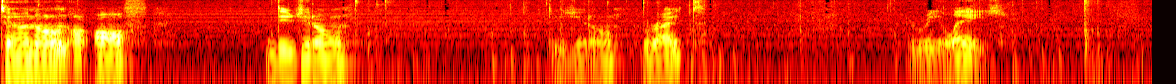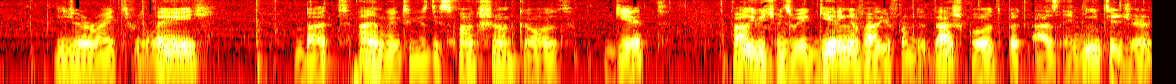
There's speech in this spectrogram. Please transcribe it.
turn on or off digital. Digital. Write relay. Digital write relay. But I am going to use this function called get value which means we are getting a value from the dashboard but as an integer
